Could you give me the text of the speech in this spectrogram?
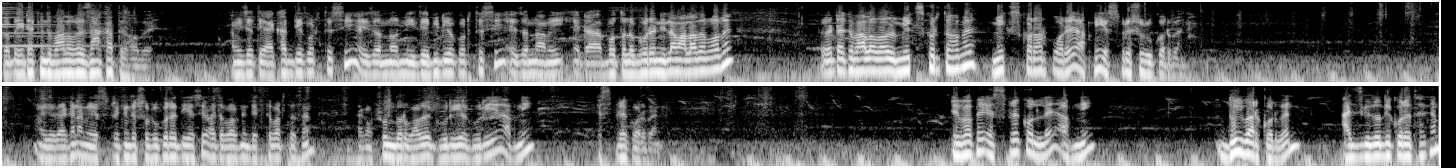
তবে এটা কিন্তু ভালোভাবে ঝাঁকাতে হবে। আমি যাতে এক হাত দিয়ে করতেছি এই জন্য নিজে ভিডিও করতেছি এই জন্য আমি এটা বোতলে ভরে নিলাম আলাদাভাবে। এটাকে ভালোভাবে মিক্স করতে হবে। মিক্স করার পরে আপনি স্প্রে শুরু করবেন। এই যে দেখেন, আমি স্প্রে কিন্তু শুরু করে দিয়েছি হয়তো আপনি দেখতে পারতেছেন। এখন সুন্দরভাবে ঘুরিয়ে ঘুরিয়ে আপনি স্প্রে করবেন। এভাবে স্প্রে করলে আপনি দুইবার করবেন। আজকে যদি করে থাকেন,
